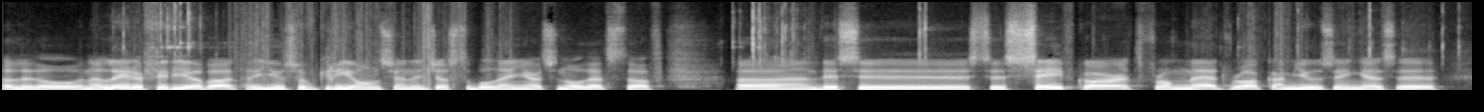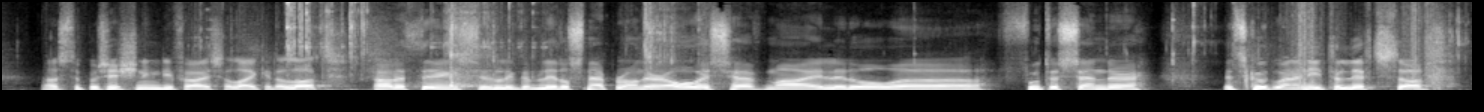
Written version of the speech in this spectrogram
a little in a later video about the use of grillons and adjustable lanyards and all that stuff. Uh, this is the safeguard from Madrock I'm using as a that's the positioning device. I like it a lot. Other things, a little snapper on there. I always have my little uh, foot ascender. It's good when I need to lift stuff.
